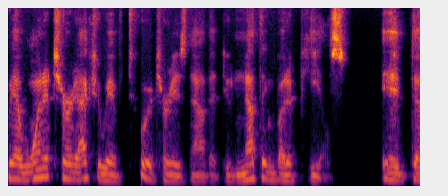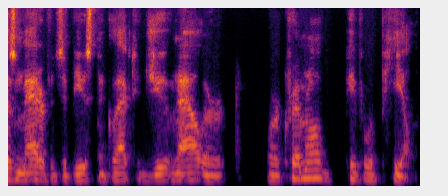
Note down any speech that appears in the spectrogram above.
We have one attorney, actually, we have two attorneys now that do nothing but appeals. It doesn't matter if it's abuse, neglect, juvenile, or, or criminal, people appeal.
